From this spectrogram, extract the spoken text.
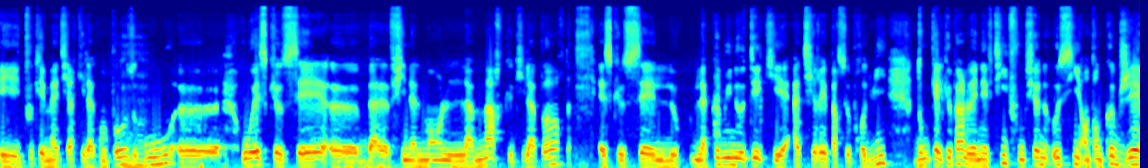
et toutes les matières qui la composent, mmh. ou euh, ou est-ce que c'est euh, bah, finalement la marque qui la porte? Est-ce que c'est la communauté qui est attirée par ce produit? Donc quelque part, le NFT il fonctionne aussi en tant qu'objet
